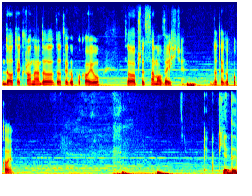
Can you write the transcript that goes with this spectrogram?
do Tekrona, do, do tego pokoju, to przed samo wejście do tego pokoju. Kiedy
